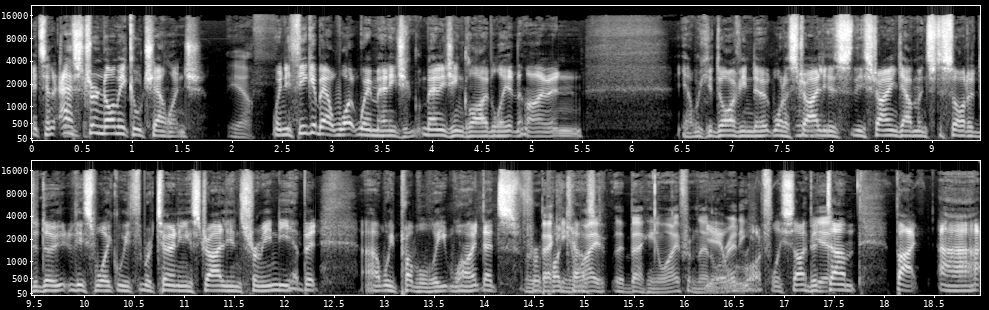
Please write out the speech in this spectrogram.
it's an astronomical challenge. yeah. when you think about what we're managing managing globally at the moment, you know, we could dive into what Australia's the Australian government's decided to do this week with returning Australians from India, but uh, we probably won't. That's for They're a podcast. away. They're backing away from that yeah, already. well, rightfully so. But Yeah. um, but uh,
